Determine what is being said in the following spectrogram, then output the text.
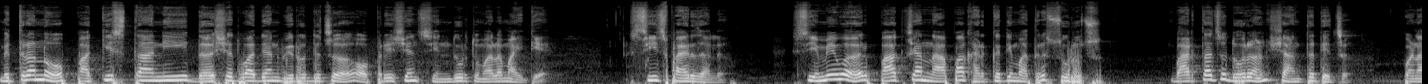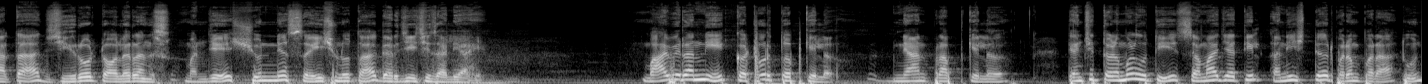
मित्रांनो पाकिस्तानी दहशतवाद्यांविरुद्धचं ऑपरेशन सिंदूर तुम्हाला माहिती आहे. सीज फायर झालं. सीमेवर पाकच्या नापाक हरकती मात्र सुरूच. भारताचं धोरण शांततेचं. पण आता झिरो टॉलरन्स म्हणजे शून्य सहिष्णुता गरजेची झाली आहे. महावीरांनी कठोर तप केलं ज्ञान प्राप्त केलं त्यांची तळमळ होती समाजातील अनिष्ट परंपरातून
